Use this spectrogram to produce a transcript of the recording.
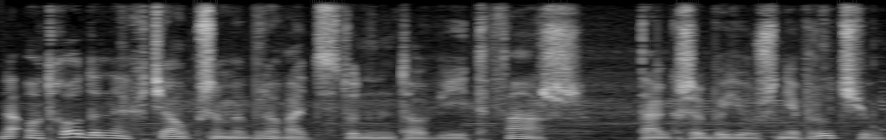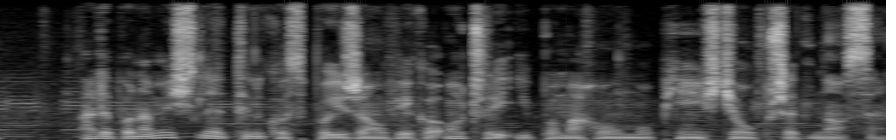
Na odchodny chciał przemeblować studentowi twarz, tak żeby już nie wrócił, ale po namyśle tylko spojrzał w jego oczy i pomachał mu pięścią przed nosem.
